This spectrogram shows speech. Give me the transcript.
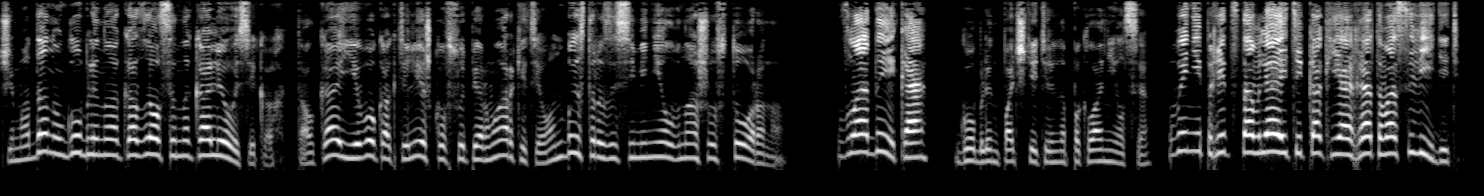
Чемодан у гоблина оказался на колесиках. Толкая его, как тележку в супермаркете, он быстро засеменил в нашу сторону. «Владыка!» Гоблин почтительно поклонился. «Вы не представляете, как я рад вас видеть!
